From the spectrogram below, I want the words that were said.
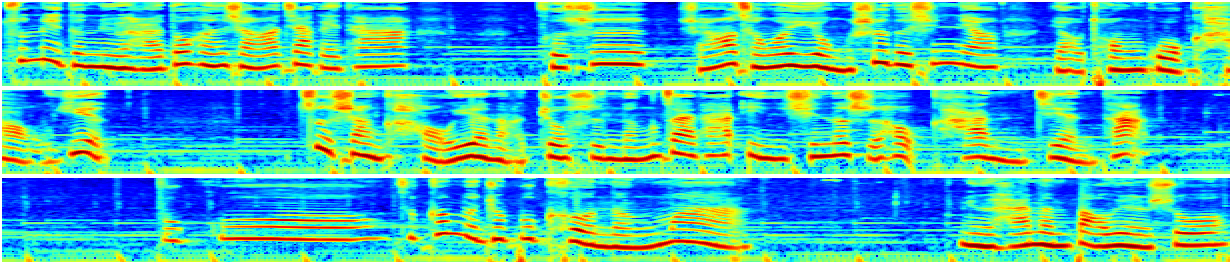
村里的女孩都很想要嫁给他。可是，想要成为勇士的新娘，要通过考验。这项考验啊，就是能在他隐形的时候看见他。不过，这根本就不可能嘛！女孩们抱怨说：“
